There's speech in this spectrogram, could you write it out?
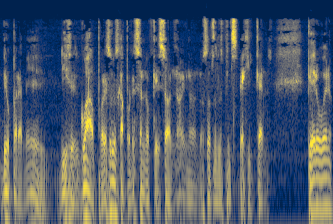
digo, para mí, dices, wow, por eso los japoneses son lo que son, ¿no? Y no nosotros los pinches mexicanos. Pero bueno,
